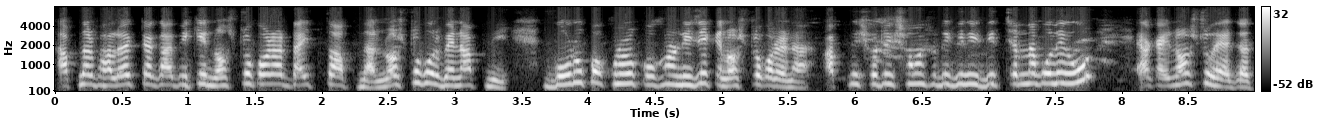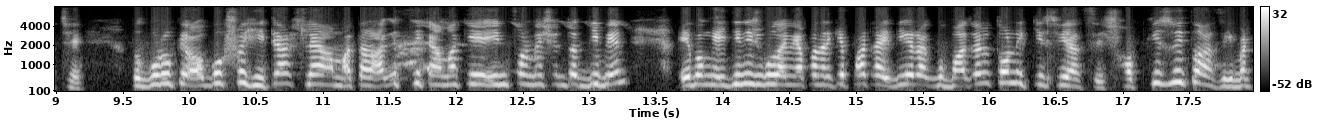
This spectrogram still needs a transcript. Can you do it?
আপনার ভালো একটা গাভীকে নষ্ট করার দায়িত্ব আপনার। নষ্ট করবেন আপনি। গরু কখনো কখনো নিজেকে নষ্ট করে না। আপনি সঠিক সময় সঠিক জিনিস দিচ্ছেন না বলেও একাই নষ্ট হয়ে যাচ্ছে। তো গরুকে অবশ্যই হিটে আসলে তার আগের থেকে আমাকে ইনফরমেশনটা দিবেন এবং এই জিনিসগুলো আমি আপনাদেরকে পাঠাই দিয়ে রাখব। বাজারে তো অনেক কিছুই আছে, সবকিছুই তো আছে বাট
